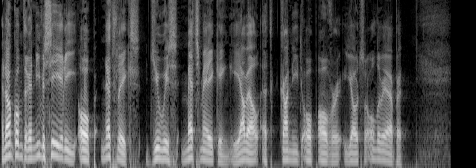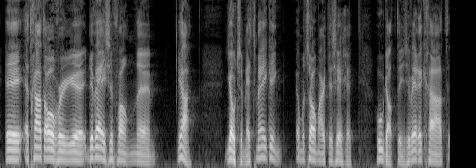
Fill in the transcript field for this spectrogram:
En dan komt er een nieuwe serie op Netflix, Jewish Matchmaking. Jawel, het kan niet op over Joodse onderwerpen. Uh, het gaat over uh, de wijze van, uh, ja, Joodse matchmaking, om het zo maar te zeggen. Hoe dat in zijn werk gaat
